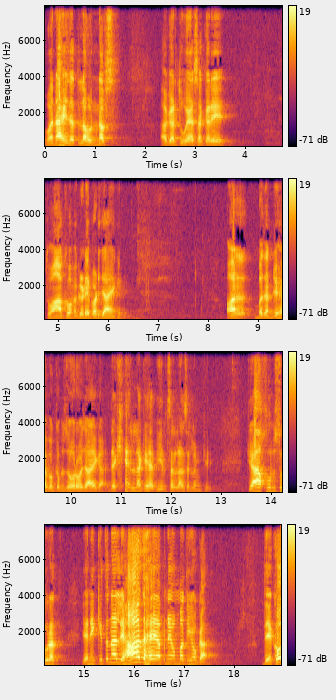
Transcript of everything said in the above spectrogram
و نحجت لہ النفس اگر تو ایسا کرے تو آنکھوں میں گڑے پڑ جائیں گے اور بدن جو ہے وہ کمزور ہو جائے گا دیکھیں اللہ کے حبیب صلی اللہ علیہ وسلم کی کیا خوبصورت یعنی کتنا لحاظ ہے اپنے امتیوں کا دیکھو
